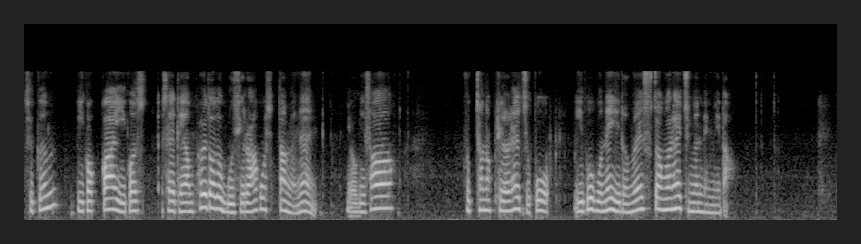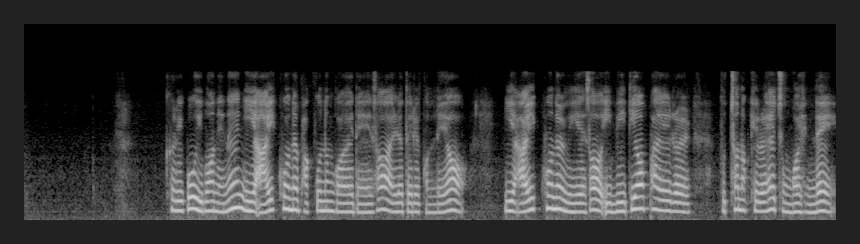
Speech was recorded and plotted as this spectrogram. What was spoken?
지금 이것과 이것에 대한 폴더도 무시를 하고 싶다면은 여기서 붙여넣기를 해주고 이 부분의 이름을 수정을 해주면 됩니다. 그리고 이번에는 이 아이콘을 바꾸는 거에 대해서 알려드릴 건데요. 이 아이콘을 위해서 이 미디어 파일을 붙여넣기를 해 준 것인데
